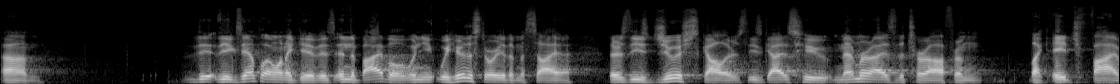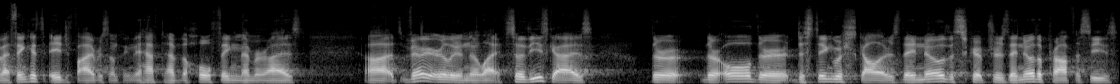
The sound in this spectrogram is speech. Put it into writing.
Um, the, the example I want to give is in the Bible, when you, we hear the story of the Messiah, there's these Jewish scholars, these guys who memorize the Torah from like age five. I think it's age five or something. They have to have the whole thing memorized. Uh, it's very early in their life. So these guys, they're, they're old, they're distinguished scholars. They know the scriptures, they know the prophecies,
